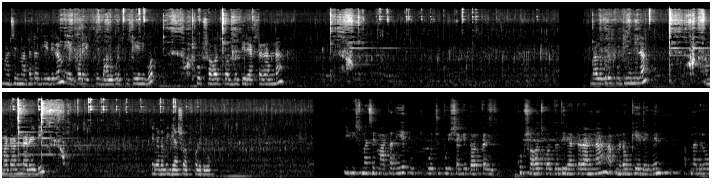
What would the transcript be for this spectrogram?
মাছের মাথাটা দিয়ে দিলাম, এরপরে একটু ভালো করে ফুটিয়ে নিব। খুব সহজ পদ্ধতির একটা রান্না। ভালো করে ফুটিয়ে নিলাম। আমার রান্না রেডি এবার আমি গ্যাস অফ করে দেবো। ইলিশ মাছের মাথা দিয়ে কচু পুঁই শাকের তরকারি খুব সহজ পদ্ধতির একটা রান্না। আপনারাও খেয়ে দেখবেন। আপনাদেরও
